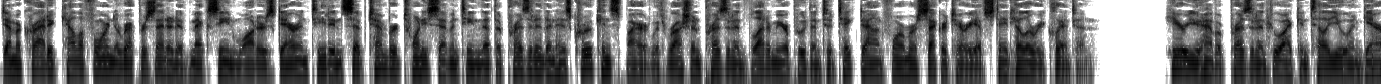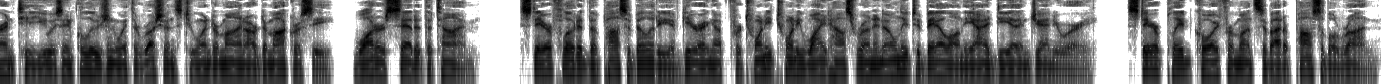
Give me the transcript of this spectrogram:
Democratic California Representative Maxine Waters guaranteed in September 2017 that the president and his crew conspired with Russian President Vladimir Putin to take down former Secretary of State Hillary Clinton. Here you have a president who I can tell you and guarantee you is in collusion with the Russians to undermine our democracy, Waters said at the time. Steyer floated the possibility of gearing up for 2020 White House run and only to bail on the idea in January. Steyer played coy for months about a possible run,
